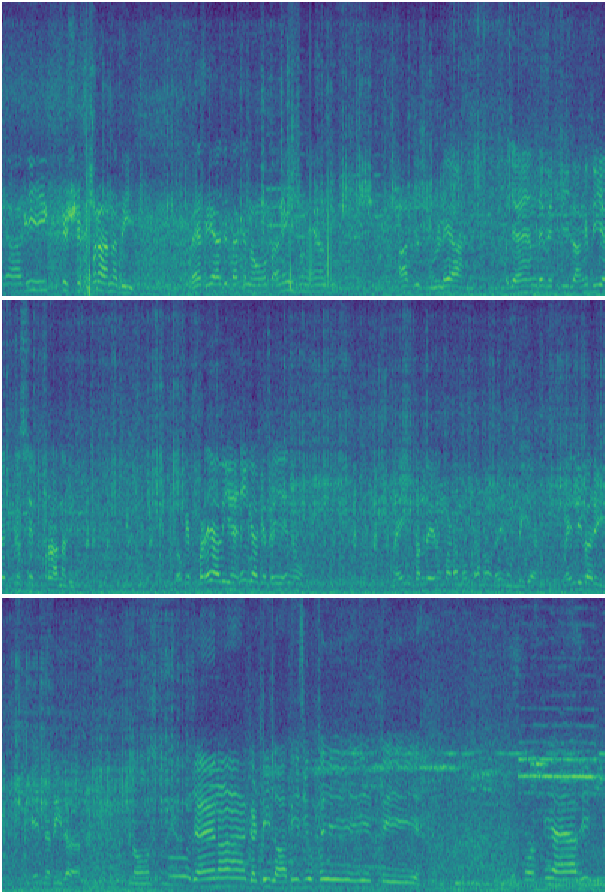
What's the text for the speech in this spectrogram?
ਇਹ ਆ ਗਈ ਕਸ਼ਿਪਰਾ ਨਦੀ। ਵੈਸੇ ਅੱਜ ਤੱਕ ਨਾਂ ਤਾਂ ਨਹੀਂ ਸੁਣਿਆ ਸੀ ਅੱਜ ਸੁਣ ਲਿਆ। ਉਜੈਨ ਦੇ ਵਿੱਚ ਹੀ ਲੰਘਦੀ ਆ ਕਸ਼ਿਪਰਾ ਨਦੀ। ਕਿਉਂਕਿ ਪੜਿਆ ਵੀ ਹੈ ਨਹੀਂਗਾ ਕਿਤੇ ਇਹਨੂੰ। ਨਹੀਂ, ਬੰਦੇ ਨੂੰ ਮਾੜਾ ਮੋਟਾ ਨੌਲੇਜ ਹੁੰਦੀ ਆ। ਪਹਿਲੀ ਵਾਰੀ ਇਹ ਨਦੀ ਦਾ ਨਾਮ ਸੁਣਿਆ। ਜੈਨ ਗੱਡੀ ਲਾਤੀ ਸੀ ਉੱਥੇ ਤੇ ਤੁਰ ਕੇ ਆਇਆ ਸੀ।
